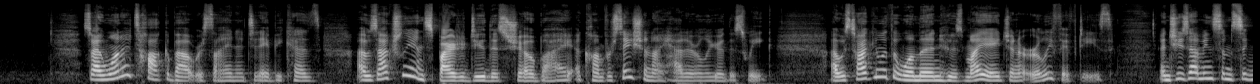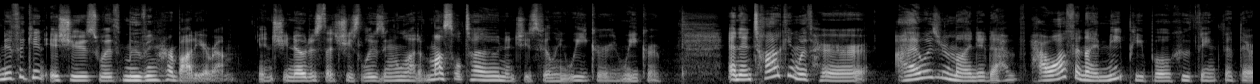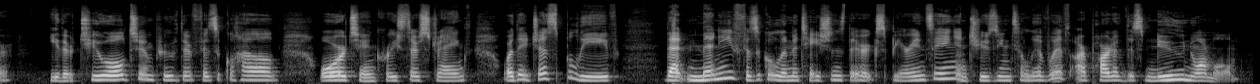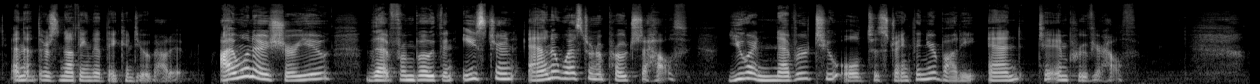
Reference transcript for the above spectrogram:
So, I want to talk about Rasayana today because I was actually inspired to do this show by a conversation I had earlier this week. I was talking with a woman who's my age in her early 50s, and she's having some significant issues with moving her body around. And she noticed that she's losing a lot of muscle tone and she's feeling weaker and weaker. And in talking with her, I was reminded of how often I meet people who think that they're either too old to improve their physical health or to increase their strength, or they just believe that many physical limitations they're experiencing and choosing to live with are part of this new normal and that there's nothing that they can do about it. I want to assure you that from both an Eastern and a Western approach to health, you are never too old to strengthen your body and to improve your health.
